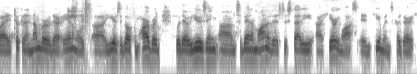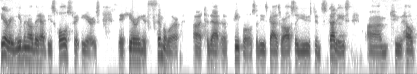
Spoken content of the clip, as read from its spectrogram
I took in a number of their animals uh, years ago from Harvard, where they were using um, Savanna monitors to study uh, hearing loss in humans because their hearing, even though they have these holes for ears, their hearing is similar uh, to that of people. So these guys were also used in studies um, to help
